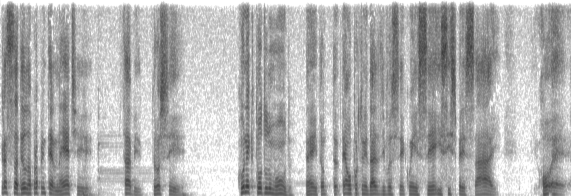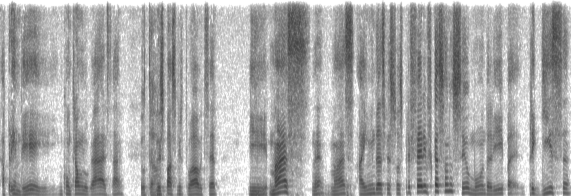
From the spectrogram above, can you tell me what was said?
Graças a Deus, a própria internet, sabe, trouxe. conectou todo mundo. Né? Então, tem a oportunidade de você conhecer e se expressar, e, é, aprender, e encontrar um lugar, sabe? Total. No espaço virtual, etc. E, mas, né, mas ainda as pessoas preferem ficar só no seu mundo ali, preguiça,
